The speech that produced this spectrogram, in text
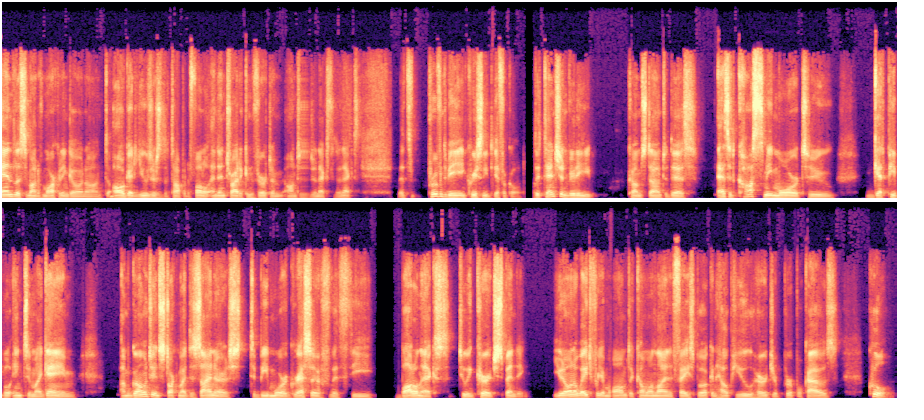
endless amount of marketing going on to all get users at the top of the funnel and then try to convert them onto the next to the next. It's proven to be increasingly difficult. The tension really comes down to this. As it costs me more to get people into my game, I'm going to instruct my designers to be more aggressive with the bottlenecks to encourage spending. You don't want to wait for your mom to come online and Facebook and help you herd your purple cows. Cool.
